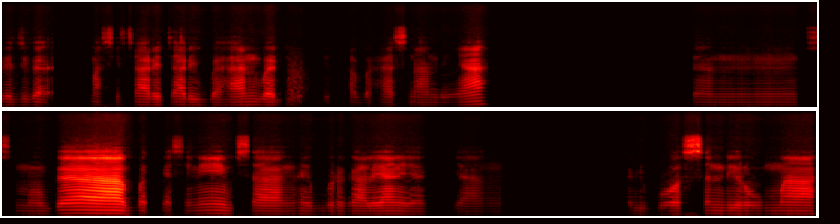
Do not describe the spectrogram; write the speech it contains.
gue juga masih cari-cari bahan buat kita bahas nantinya. Dan semoga podcast ini bisa menghibur kalian ya yang lagi bosen di rumah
